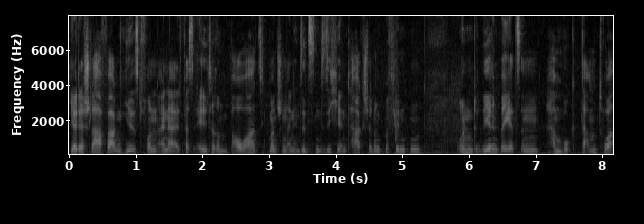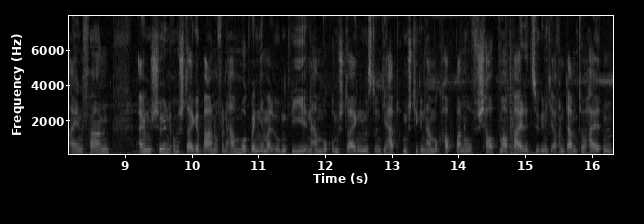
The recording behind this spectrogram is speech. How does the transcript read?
Ja, der Schlafwagen hier ist von einer etwas älteren Bauart, sieht man schon an den Sitzen, die sich hier in Tagstellung befinden. Und während wir jetzt in Hamburg-Dammtor einfahren, einem schönen Umsteigebahnhof in Hamburg, wenn ihr mal irgendwie in Hamburg umsteigen müsst und ihr habt Umstieg in Hamburg Hauptbahnhof, schaut mal, ob beide Züge nicht auch in Dammtor halten,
